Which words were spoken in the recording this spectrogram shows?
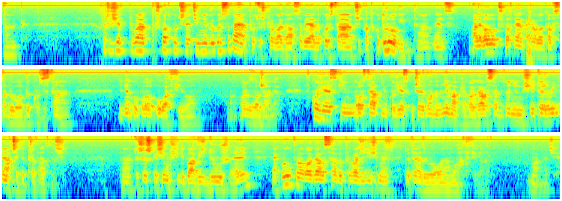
Tak. Oczywiście w przypa- w przypadku trzecim nie wykorzystywałem po prostu prawa Gaussa, bo ja wykorzystałem w przypadku drugim, tak? Więc, ale w obu przypadkach prawo Gaussa było wykorzystane i nam ułatwiło rozważania. W kozielskim, ostatnim kozielskim czerwonym nie ma prawa Gaussa, więc oni musieli to żeby inaczej wyprowadzać. Tak? Troszeczkę się musieli bawić dłużej. Jak było prawa wyprowadziliśmy, to teraz było nam łatwiej. Mam nadzieję.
